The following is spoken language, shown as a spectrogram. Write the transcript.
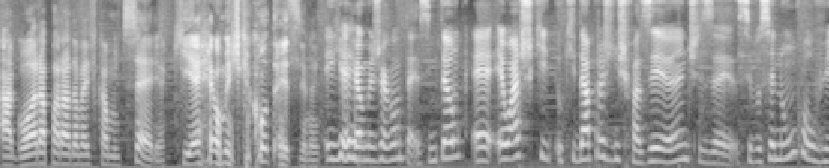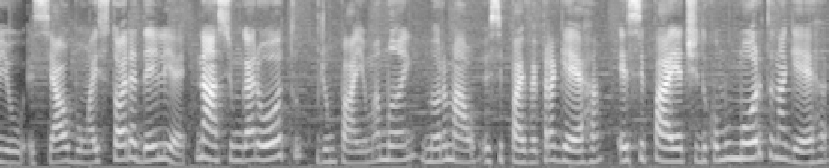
Agora a parada vai ficar muito séria. Que é realmente o que acontece, né? E é realmente o que acontece. Então, é, eu acho que o que dá pra gente fazer antes é, se você nunca ouviu esse álbum, a história dele é: nasce um garoto de um pai e uma mãe, normal. Esse pai vai pra guerra. Esse pai é tido como morto na guerra.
